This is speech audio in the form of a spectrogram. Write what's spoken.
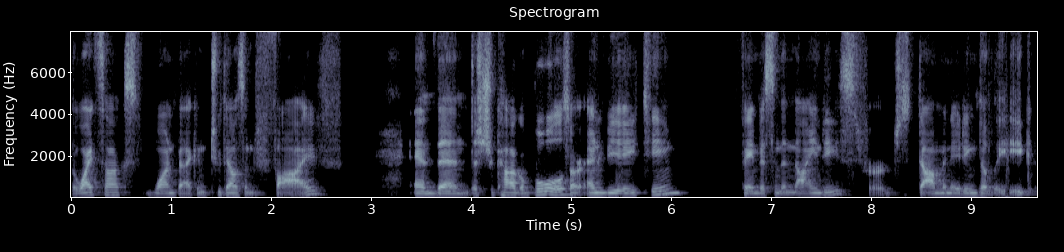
The White Sox won back in 2005. And then the Chicago Bulls, our NBA team, famous in the 90s for just dominating the league.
